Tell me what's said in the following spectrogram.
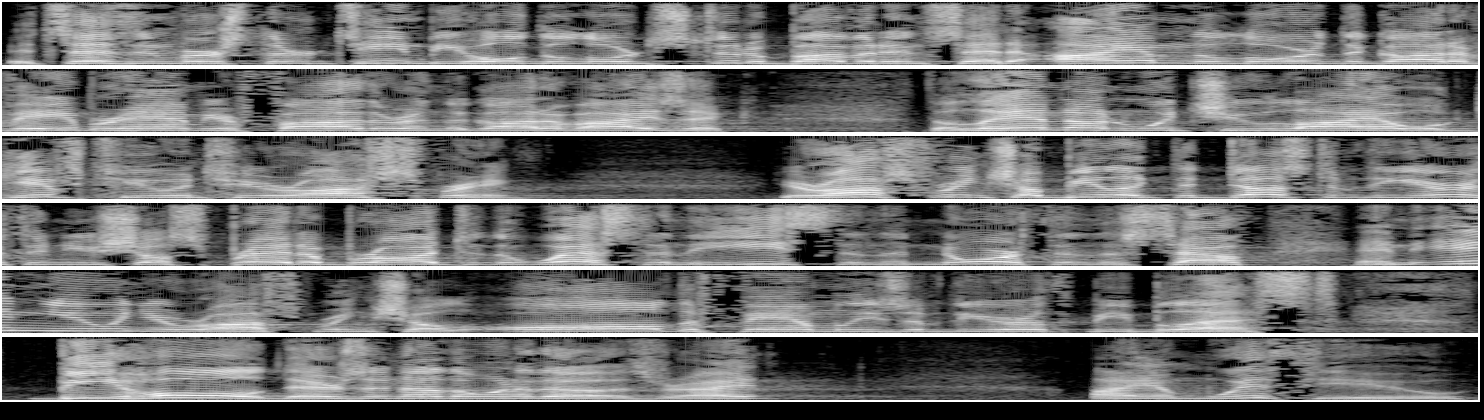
It says in verse 13, Behold, the Lord stood above it and said, I am the Lord, the God of Abraham, your father, and the God of Isaac. The land on which you lie I will give to you and to your offspring. Your offspring shall be like the dust of the earth, and you shall spread abroad to the west and the east and the north and the south. And in you and your offspring shall all the families of the earth be blessed. Behold, there's another one of those, right? I am with you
